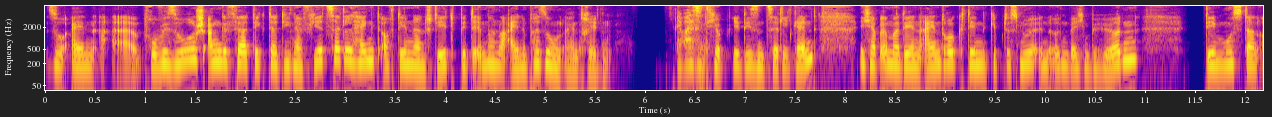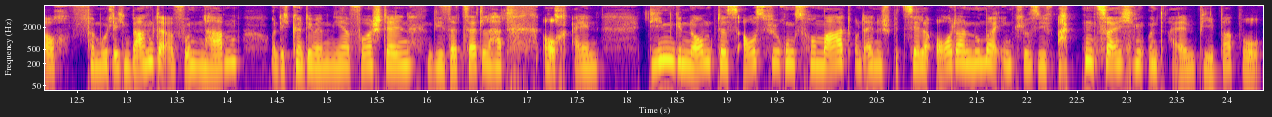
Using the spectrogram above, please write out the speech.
so ein äh, provisorisch angefertigter DIN A4-Zettel hängt, auf dem dann steht, bitte immer nur eine Person eintreten. Ich weiß nicht, ob ihr diesen Zettel kennt. Ich habe immer den Eindruck, den gibt es nur in irgendwelchen Behörden. Den muss dann auch vermutlich ein Beamter erfunden haben. Und ich könnte mir vorstellen, dieser Zettel hat auch ein DIN-genormtes Ausführungsformat und eine spezielle Ordernummer inklusive Aktenzeichen und allem Pipapo.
